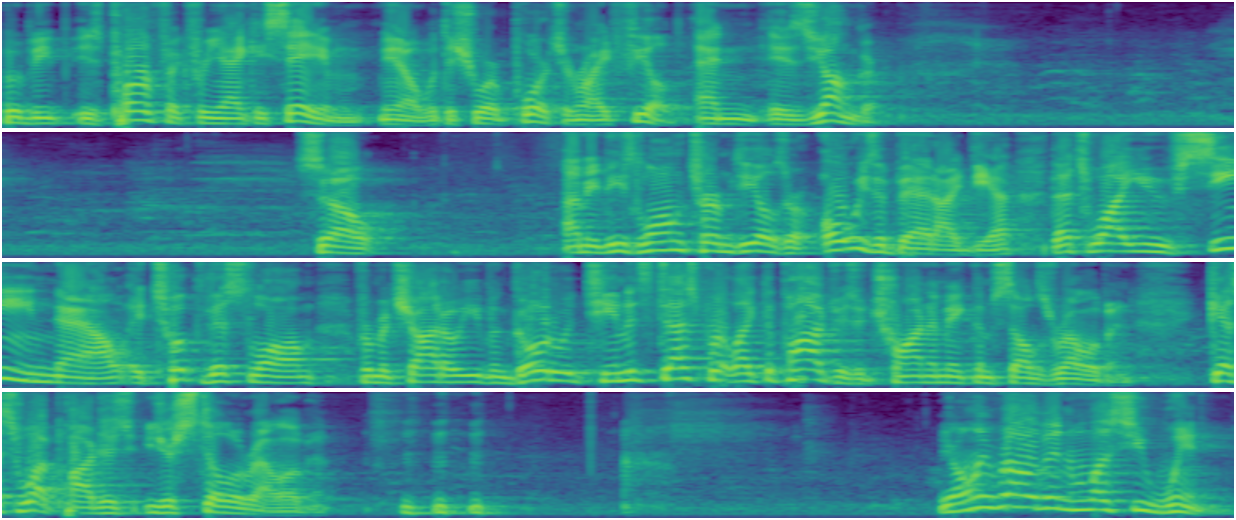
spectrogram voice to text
who be is perfect for Yankee Stadium, you know, with the short porch in right field, and is younger. So, I mean, these long term deals are always a bad idea. That's why you've seen now it took this long for Machado to even go to a team that's desperate like the Padres are trying to make themselves relevant. Guess what, Padres? You're still irrelevant. You're only relevant unless you win.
